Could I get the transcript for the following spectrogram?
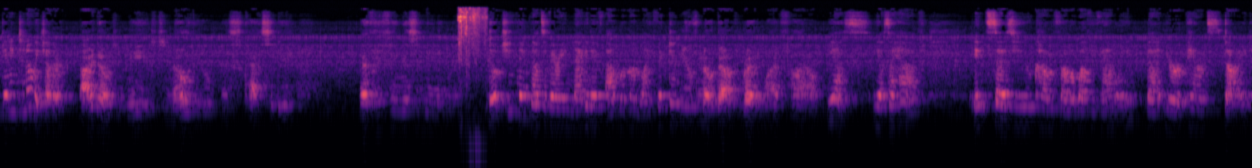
getting to know each other. I don't need to know you, Miss Cassidy. Everything is meaningless. Don't you think that's a very negative outlook on life, Victor? You've no doubt read my file. Yes, yes, I have. It says you come from a wealthy family, that your parents died,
